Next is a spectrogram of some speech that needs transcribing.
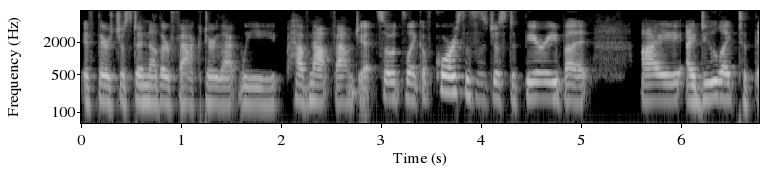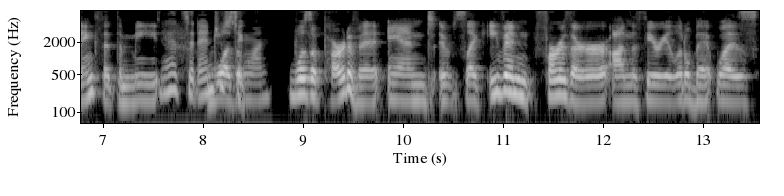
if there's just another factor that we have not found yet. So it's like, of course, this is just a theory, but I I do like to think that the meat Yeah, it's an Was a- interesting one. was a part of it. And it was like even further on the theory a little bit was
